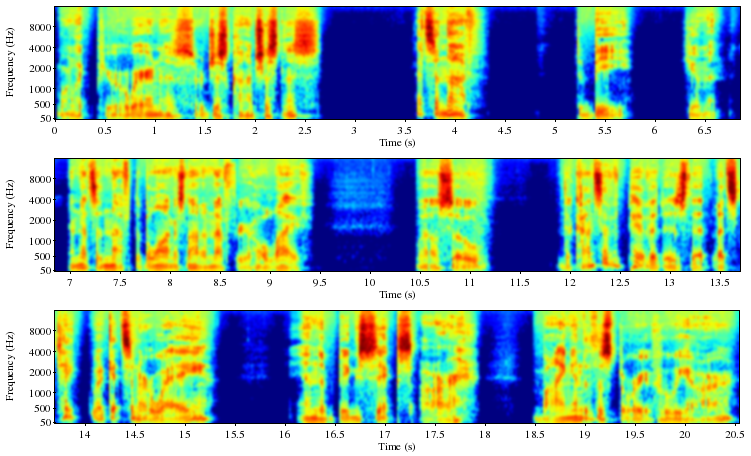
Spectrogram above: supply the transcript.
more like pure awareness or just consciousness. That's enough to be human. And that's enough to belong. It's not enough for your whole life. Well, so the concept of pivot is that let's take what gets in our way. And the big six are buying into the story of who we are,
